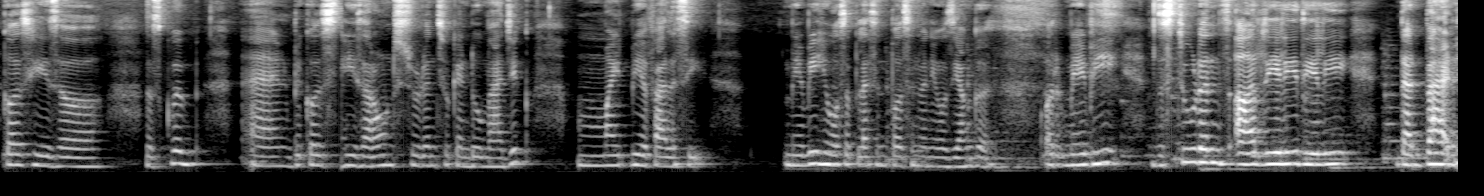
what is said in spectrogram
because he's a, a squib and because he's around students who can do magic might be a fallacy. Maybe he was a pleasant person when he was younger, or maybe the students are really, really that bad.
